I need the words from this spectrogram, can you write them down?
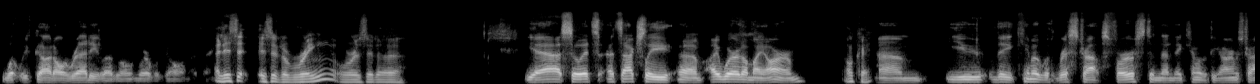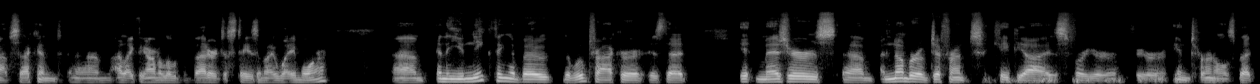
what we've got already, let alone where we're going. I think. And is it is it a ring or is it a? Yeah, so it's it's actually um, I wear it on my arm. Okay. Um, you they came out with wrist straps first and then they came out with the arm strap second um, i like the arm a little bit better it just stays in my way more um, and the unique thing about the whoop tracker is that it measures um, a number of different kpis for your for your internals but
